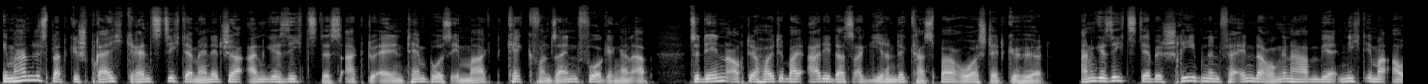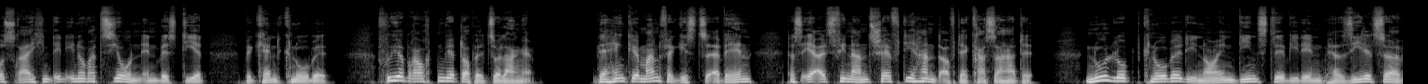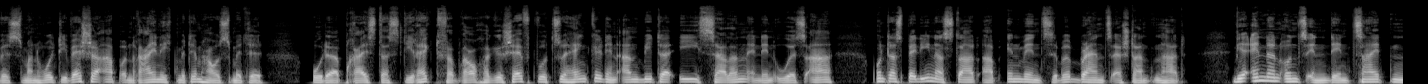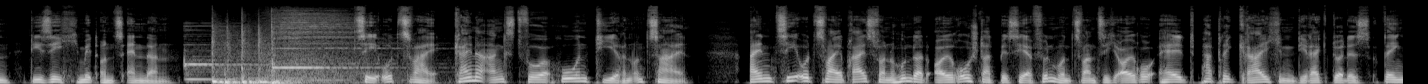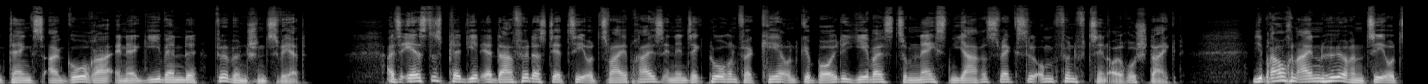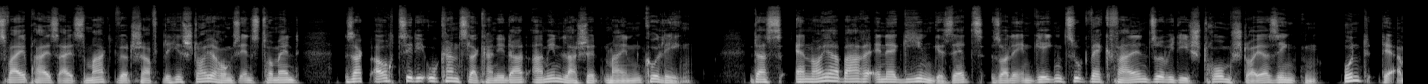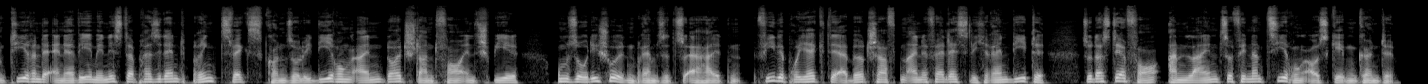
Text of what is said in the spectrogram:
Im Handelsblattgespräch grenzt sich der Manager angesichts des aktuellen Tempos im Markt keck von seinen Vorgängern ab, zu denen auch der heute bei Adidas agierende Kaspar Rohrstedt gehört. Angesichts der beschriebenen Veränderungen haben wir nicht immer ausreichend in Innovationen investiert, bekennt Knobel. Früher brauchten wir doppelt so lange. Der Henkelmann vergisst zu erwähnen, dass er als Finanzchef die Hand auf der Kasse hatte. Nun lobt Knobel die neuen Dienste wie den Persil-Service, man holt die Wäsche ab und reinigt mit dem Hausmittel, oder preist das Direktverbrauchergeschäft, wozu Henkel den Anbieter eSalon in den USA und das Berliner Start-up Invincible Brands erstanden hat. Wir ändern uns in den Zeiten, die sich mit uns ändern. CO2. Keine Angst vor hohen Tieren und Zahlen. Ein CO2-Preis von 100 Euro statt bisher 25 Euro hält Patrick Greichen, Direktor des Thinktanks Agora Energiewende, für wünschenswert. Als erstes plädiert er dafür, dass der CO2-Preis in den Sektoren Verkehr und Gebäude jeweils zum nächsten Jahreswechsel um 15 Euro steigt. Wir brauchen einen höheren CO2-Preis als marktwirtschaftliches Steuerungsinstrument, sagt auch CDU-Kanzlerkandidat Armin Laschet meinen Kollegen. Das Erneuerbare Energiengesetz solle im Gegenzug wegfallen sowie die Stromsteuer sinken. Und der amtierende NRW-Ministerpräsident bringt zwecks Konsolidierung einen Deutschlandfonds ins Spiel, um so die Schuldenbremse zu erhalten. Viele Projekte erwirtschaften eine verlässliche Rendite, sodass der Fonds Anleihen zur Finanzierung ausgeben könnte.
